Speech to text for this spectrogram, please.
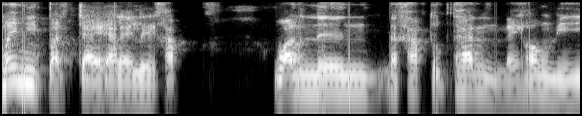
ไม่มีปัจจัยอะไรเลยครับ วันหนึ่งนะครับ ทุกท่านในห้องนี้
